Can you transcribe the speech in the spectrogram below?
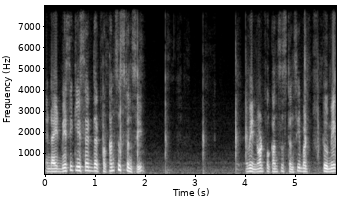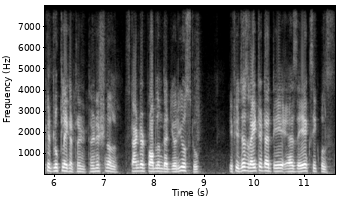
and I basically said that for consistency I mean not for consistency but to make it look like a tra traditional standard problem that you are used to if you just write it at a as ax equals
